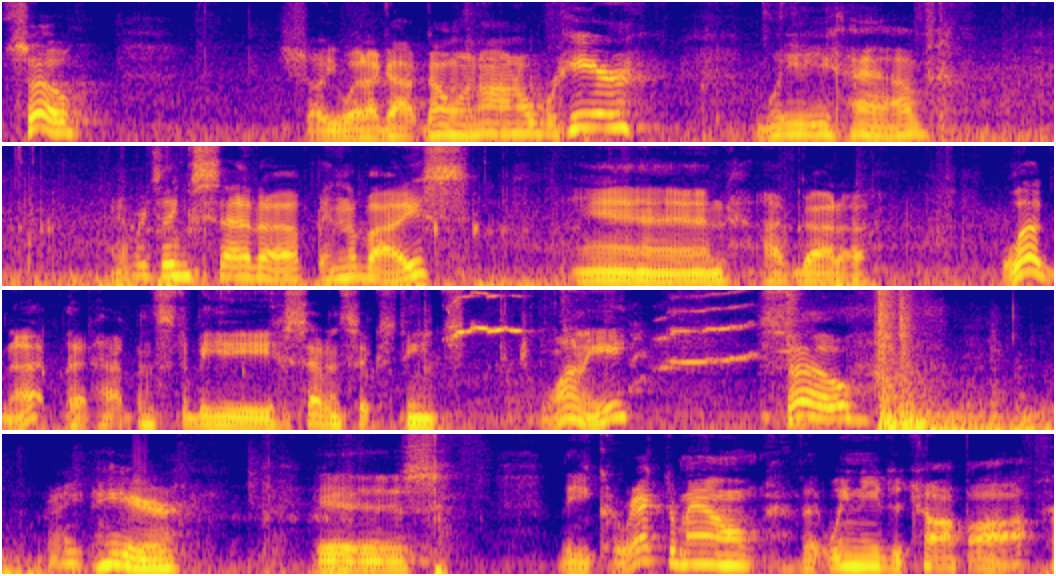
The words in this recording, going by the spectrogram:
So, show you what I got going on over here. We have everything set up in the vise and I've got a lug nut that happens to be 7 16 20 so right here is the correct amount that we need to chop off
